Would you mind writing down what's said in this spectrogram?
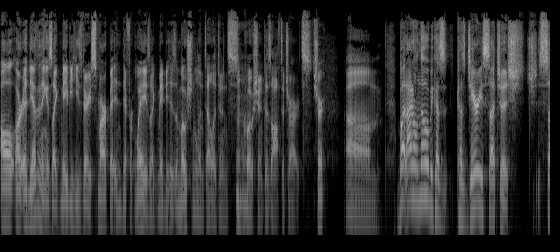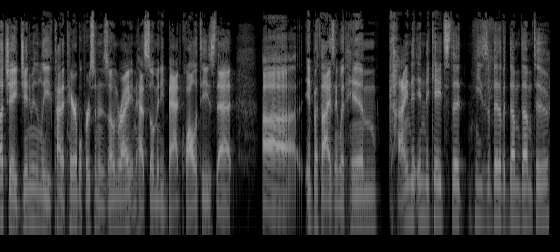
all or and the other thing is like maybe he's very smart but in different ways like maybe his emotional intelligence Mhm. quotient is off the charts Sure. um, but I don't know because because Jerry's such a such a genuinely kind of terrible person in his own right and has so many bad qualities that uh, empathizing with him kind of indicates that he's a bit of a dum dum too.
